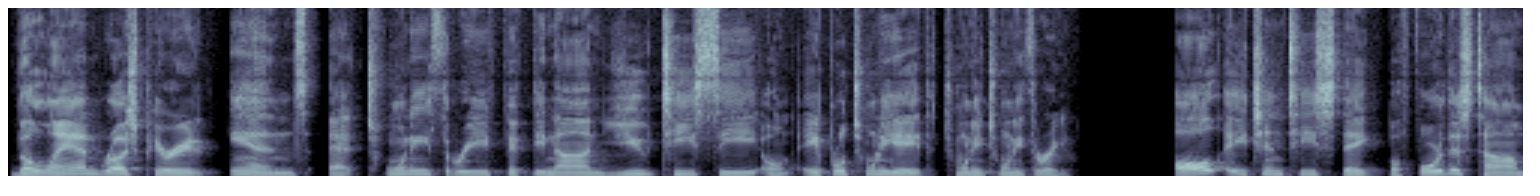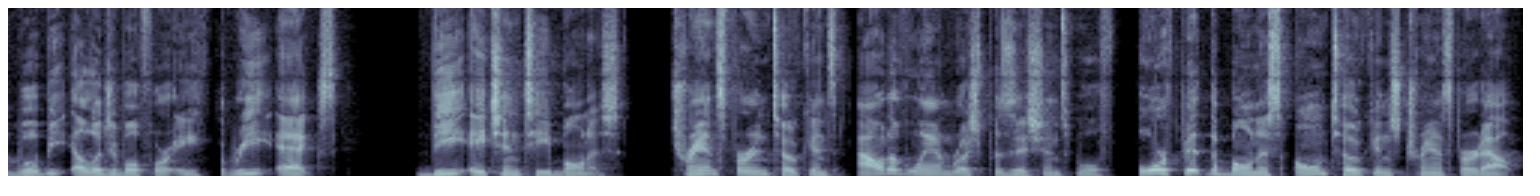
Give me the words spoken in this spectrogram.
The land rush period ends at 2359 UTC on April 28, 2023. All HNT staked before this time will be eligible for a 3x VHNT bonus. Transferring tokens out of land rush positions will forfeit the bonus on tokens transferred out.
